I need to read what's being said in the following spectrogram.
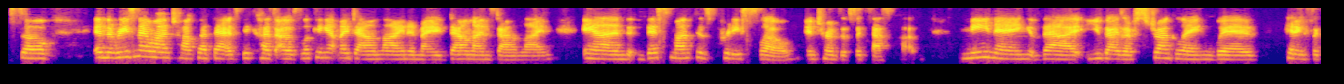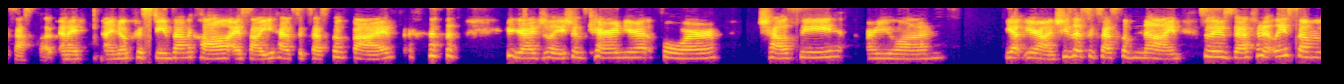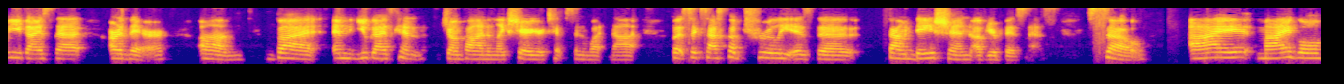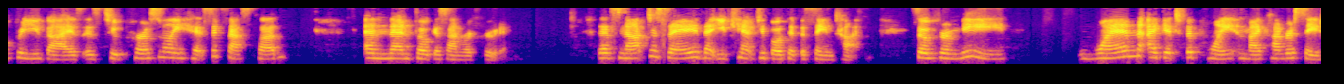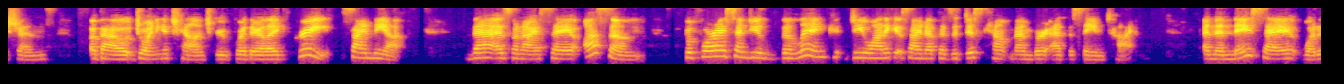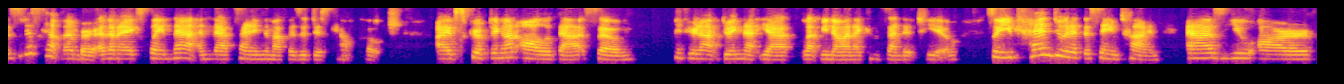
So, and the reason I want to talk about that is because I was looking at my downline and my downline's downline, and this month is pretty slow in terms of Success Club, meaning that you guys are struggling with hitting Success Club. And I, I know Christine's on the call. I saw you have Success Club 5. Congratulations. Karen, you're at 4. Chelsea, are you on? Yep, you're on. She's at Success Club 9. So there's definitely some of you guys that are there. Um, but, and you guys can jump on and like share your tips and whatnot. But Success Club truly is the foundation of your business. So I, my goal for you guys is to personally hit Success Club and then focus on recruiting. That's not to say that you can't do both at the same time. So for me, when I get to the point in my conversations about joining a challenge group where they're like, great, sign me up, that is when I say, awesome. Before I send you the link, do you want to get signed up as a discount member at the same time? And then they say, What is a discount member? And then I explain that, and that's signing them up as a discount coach. I have scripting on all of that. So if you're not doing that yet, let me know and I can send it to you. So you can do it at the same time as you are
